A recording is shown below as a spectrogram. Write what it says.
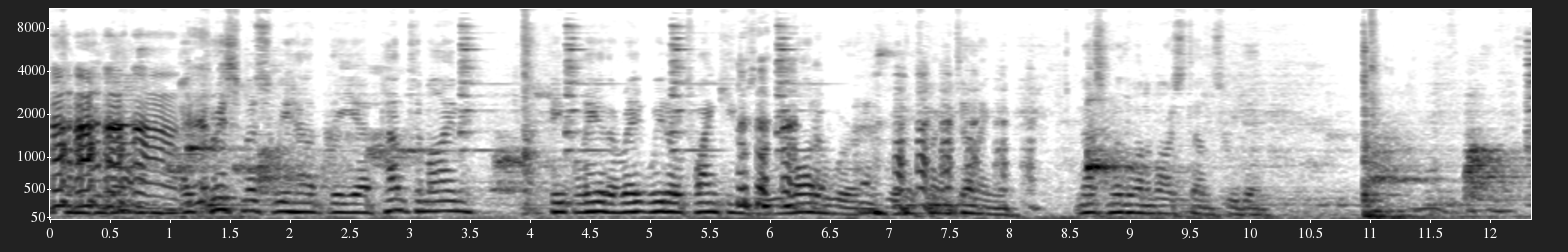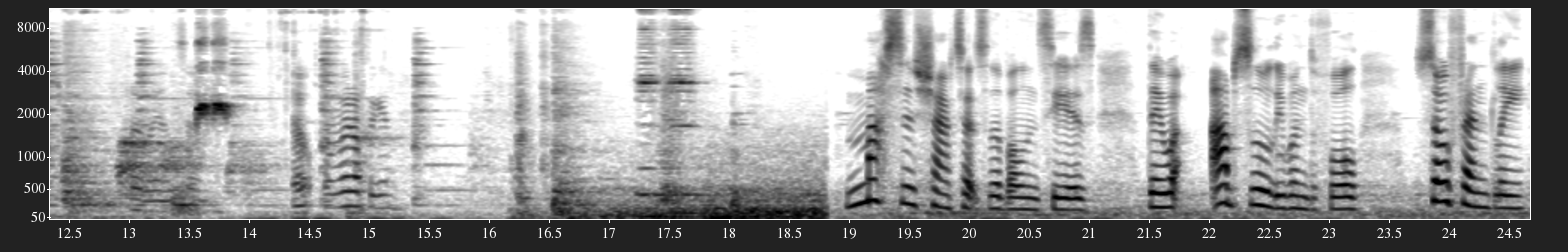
that. at Christmas we had the uh, pantomime people here. The Ra- Widow Twankey was a lot of work. I'm telling you. And that's another one of our stunts we did. Oh, and we're off again. Massive shout out to the volunteers. They were absolutely wonderful, so friendly,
